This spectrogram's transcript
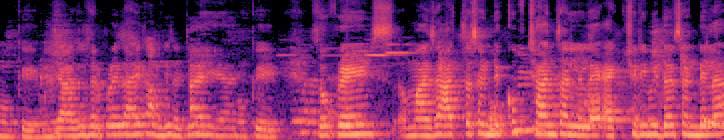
ओके. म्हणजे अजून सरप्राईज आहे का आहे, आमच्यासाठी? आहे. ओके. सो फ्रेंड्स माझा आजचा संडे खूप छान चाललेला आहे. ॲक्च्युली मी दर संडेला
